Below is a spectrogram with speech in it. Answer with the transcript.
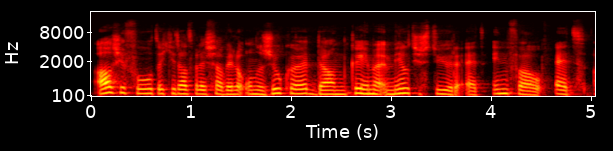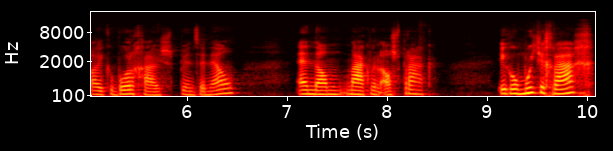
Als je voelt dat je dat wel eens zou willen onderzoeken, dan kun je me een mailtje sturen at info.aikeborghuis.nl en dan maken we een afspraak. Ik ontmoet je graag.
